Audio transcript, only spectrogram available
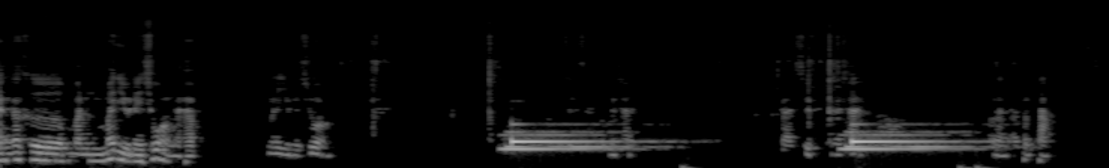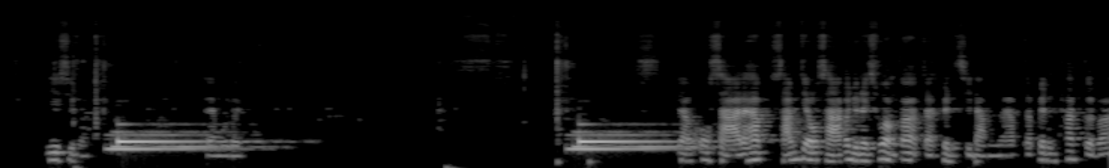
งก็คือมันไม่อยู่ในช่วงนะครับ ไม่ได้อยู่ในช่วงไม่ใช่แปดสิบไม่ใช่อะไรเอาต่ำๆยี่สิบอะแดงหมดเลย อย่างองศานะครับสามเจ็ดองศาก็อยู่ในช่วงก็จะเป็นสีดำนะครับ แต่เป็นถ้าเกิดว่า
